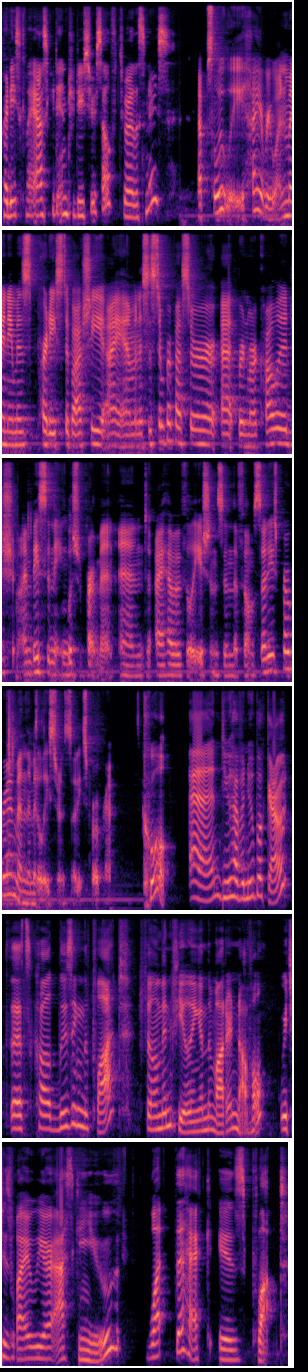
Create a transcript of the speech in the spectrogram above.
Pardis, can I ask you to introduce yourself to our listeners? Absolutely. Hi, everyone. My name is Pardis Dabashi. I am an assistant professor at Bryn Mawr College. I'm based in the English department, and I have affiliations in the Film Studies program and the Middle Eastern Studies program. Cool. And you have a new book out that's called Losing the Plot Film and Feeling in the Modern Novel, which is why we are asking you what the heck is plot?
